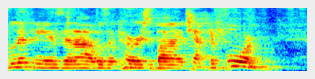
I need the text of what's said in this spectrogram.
Philippians that I was encouraged by in chapter 4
